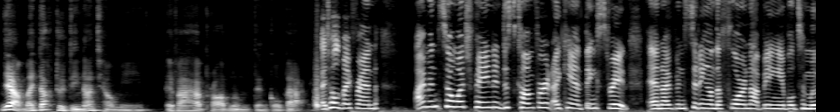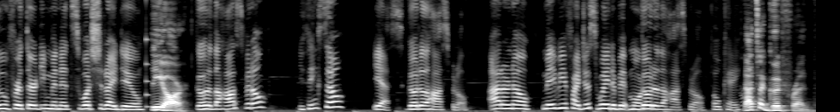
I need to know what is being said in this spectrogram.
yeah, my doctor did not tell me if I have problem, then go back. I told my friend, I'm in so much pain and discomfort, I can't think straight, and I've been sitting on the floor not being able to move for 30 minutes. What should I do? ER. Go to the hospital? You think so? Yes, go to the hospital. I don't know. Maybe if I just wait a bit more, go to the hospital. Okay. That's a good friend.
